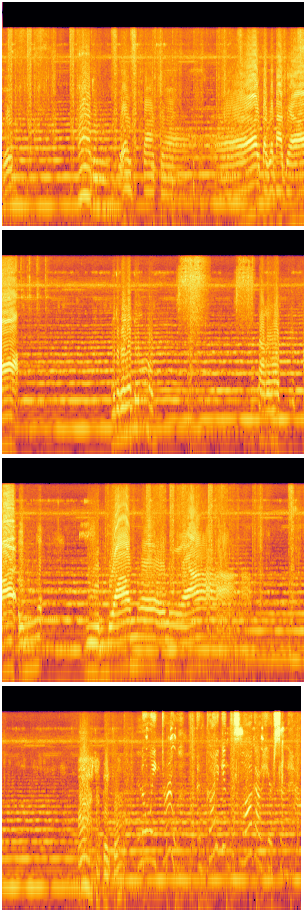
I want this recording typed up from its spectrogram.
Ya. Aduh, astaga. Astaga, astaga. Hidup ini tuh. Cara bukainnya gimana nih ya? Ah, capek gua. Get this log out here somehow.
